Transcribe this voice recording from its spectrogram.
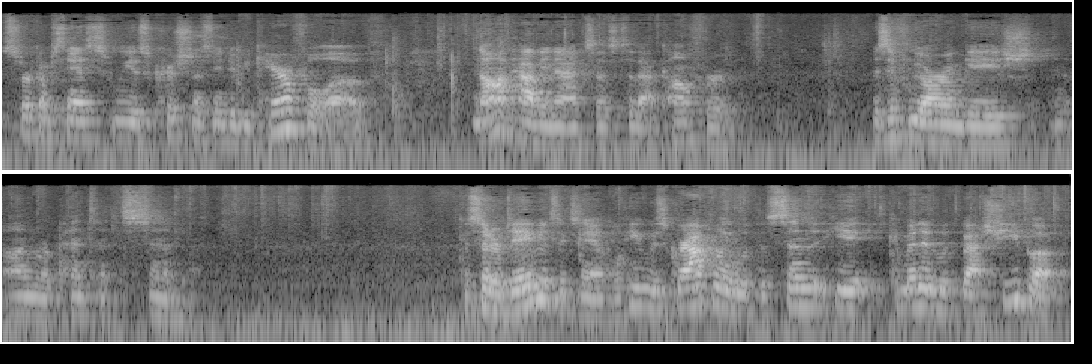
circumstance we as Christians need to be careful of, not having access to that comfort, is if we are engaged in unrepentant sin. Consider David's example. He was grappling with the sin that he committed with Bathsheba,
